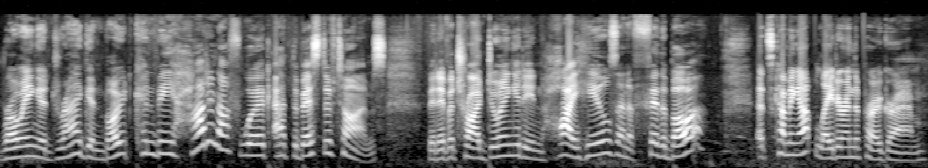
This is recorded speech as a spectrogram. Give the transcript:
Rowing a dragon boat can be hard enough work at the best of times. But ever tried doing it in high heels and a feather boa? That's coming up later in the program.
